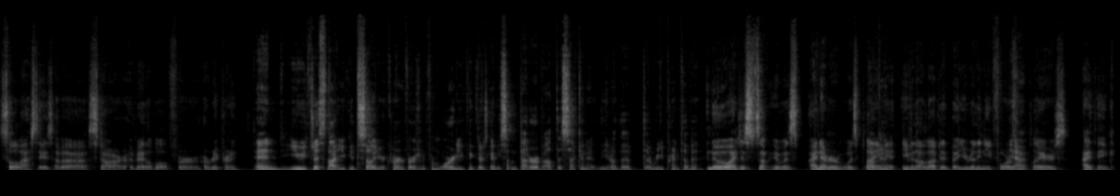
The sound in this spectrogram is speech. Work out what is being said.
Sol Last Days of a Star available for a reprint. And you just thought you could sell your current version for more? Do you think there's going to be something better about the second, you know, the the reprint of it? No, I just it was I never was playing okay. it, even though I loved it. But you really need four or yeah. five players, I think,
